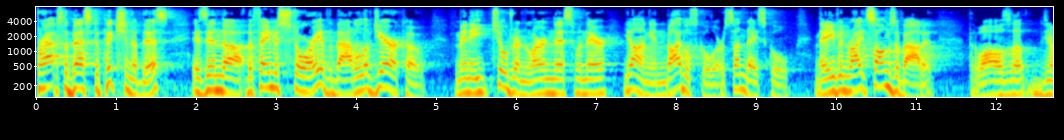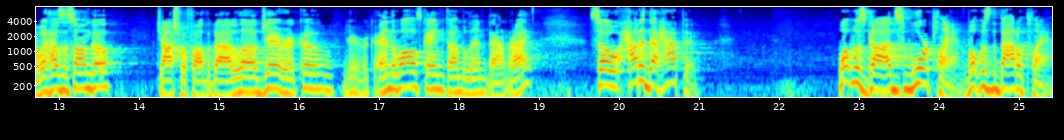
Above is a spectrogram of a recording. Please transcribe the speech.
Perhaps the best depiction of this is in the, the famous story of the Battle of Jericho. Many children learn this when they're young in Bible school or Sunday school. They even write songs about it. The walls, of, you know, what? How's the song go? Joshua fought the battle of Jericho, Jericho, and the walls came tumbling down. Right? So, how did that happen? What was God's war plan? What was the battle plan?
